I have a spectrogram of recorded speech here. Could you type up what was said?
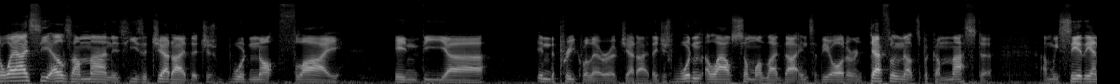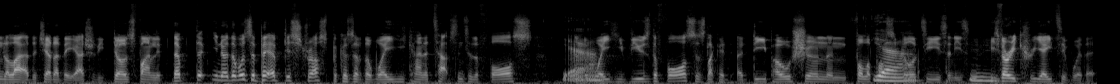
the way I see Elzar Mann is he's a Jedi that just would not fly in the uh, in the prequel era of Jedi. They just wouldn't allow someone like that into the Order, and definitely not to become Master. And we see at the end of Light of the Jedi that he actually does finally. There, there- you know, there was a bit of distrust because of the way he kind of taps into the Force and Yeah. the way he views the Force as like a, a deep ocean and full of Yeah. possibilities, and he's he's very creative with it.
